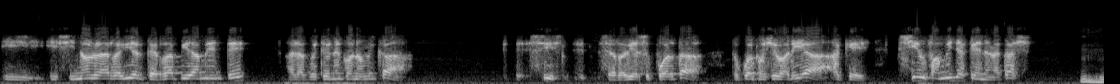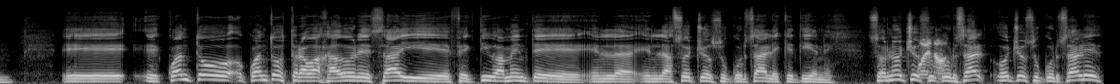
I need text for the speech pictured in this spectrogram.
y, y si no la revierte rápidamente a la cuestión económica, este, sí eh, cerraría su puerta, lo cual conllevaría a que 100 familias queden en la calle. Eh, eh, ¿cuánto, ¿Cuántos trabajadores hay efectivamente en, la- en las ocho sucursales que tiene? ¿Son ocho, Bueno. sucursal, ocho sucursales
